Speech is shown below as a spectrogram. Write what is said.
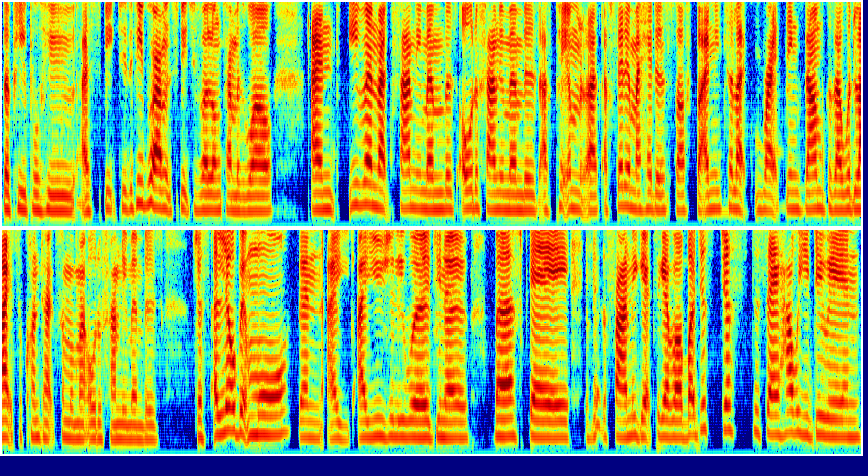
the people who I speak to, the people I haven't speak to for a long time as well. And even like family members, older family members, I've put them like I've said in my head and stuff, but I need to like write things down because I would like to contact some of my older family members just a little bit more than I I usually would, you know, birthday, if there's a family get together, but just just to say how are you doing?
